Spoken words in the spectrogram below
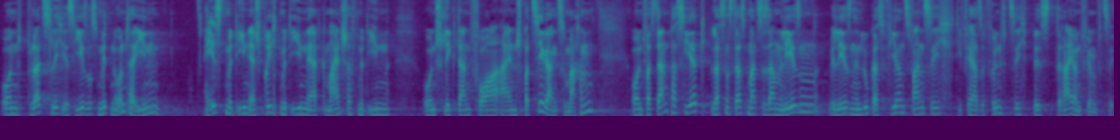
und plötzlich ist Jesus mitten unter ihnen. Er ist mit ihnen, er spricht mit ihnen, er hat Gemeinschaft mit ihnen und schlägt dann vor, einen Spaziergang zu machen. Und was dann passiert, lass uns das mal zusammen lesen. Wir lesen in Lukas 24 die Verse 50 bis 53.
